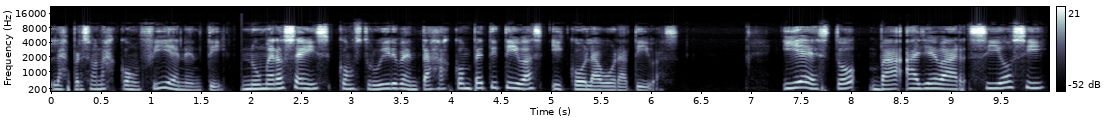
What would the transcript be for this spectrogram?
las personas confíen en ti. Número seis, construir ventajas competitivas y colaborativas. Y esto va a llevar sí o sí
